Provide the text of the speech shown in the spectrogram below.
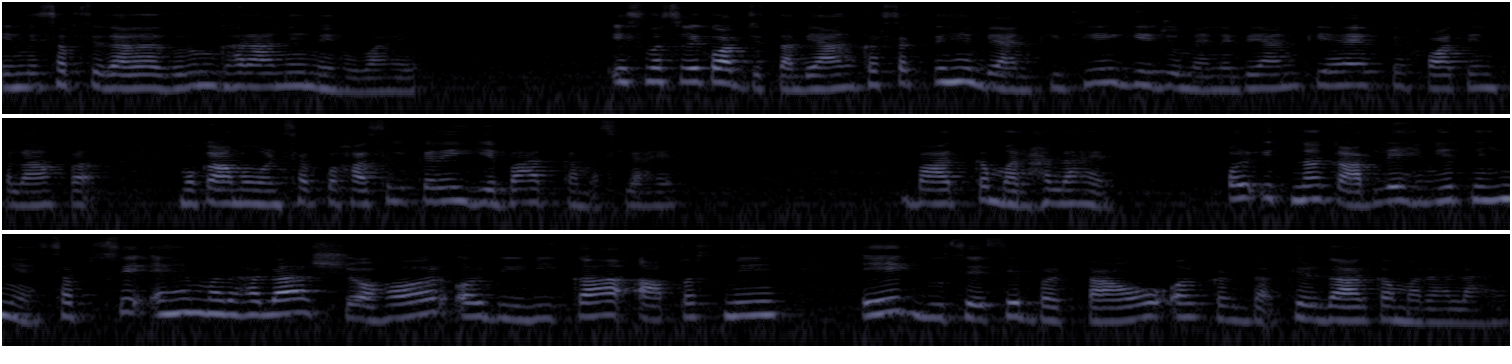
इनमें सबसे ज़्यादा जुल्म घराने में हुआ है। इस मसले को आप जितना बयान कर सकते हैं, बयान कीजिए। ये जो मैंने बयान किया है कि ख़वान फ़लाँ मुकाम मनसब को हासिल करें, ये बात का मसला है। बात का मरहला है। और इतना काबिल अहमियत नहीं है। सबसे अहम मरहला शोहर और बीवी का आपस में एक दूसरे से बर्ताव और किरदार का मरहला है।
